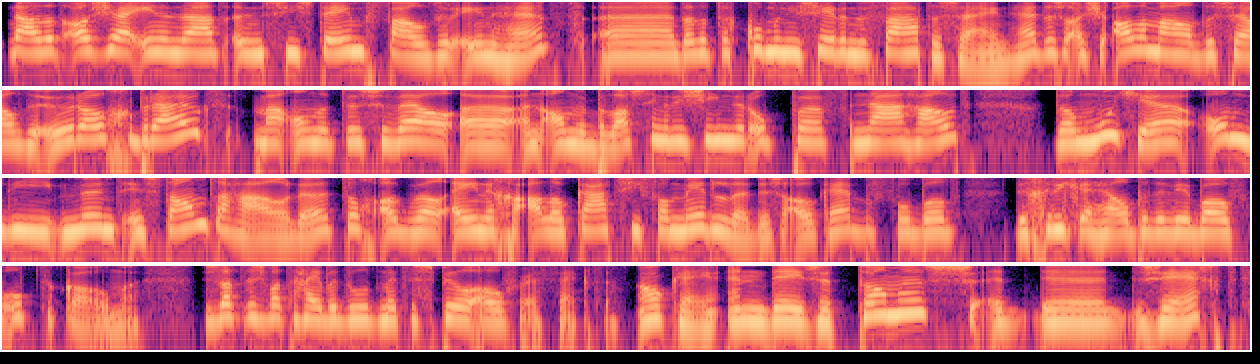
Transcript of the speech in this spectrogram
Nou, dat als jij inderdaad een systeemfout erin hebt, eh, dat het de communicerende vaten zijn. Hè? Dus als je allemaal dezelfde euro gebruikt, maar ondertussen wel eh, een ander belastingregime erop eh, nahoudt, dan moet je, om die munt in stand te houden, toch ook wel enige allocatie van middelen. Dus ook hè, bijvoorbeeld de Grieken helpen er weer bovenop te komen. Dus dat is wat hij bedoelt met de spillover-effecten. Oké, en deze Thomas zegt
